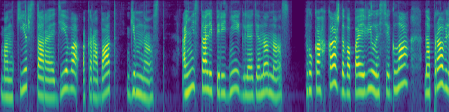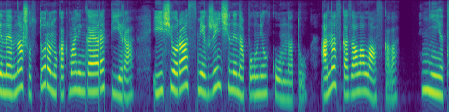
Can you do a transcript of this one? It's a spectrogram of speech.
Банкир, старая дева, акробат, гимнаст. Они стали перед ней, глядя на нас. В руках каждого появилась игла, направленная в нашу сторону, как маленькая рапира. И еще раз смех женщины наполнил комнату. Она сказала ласково. «Нет,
